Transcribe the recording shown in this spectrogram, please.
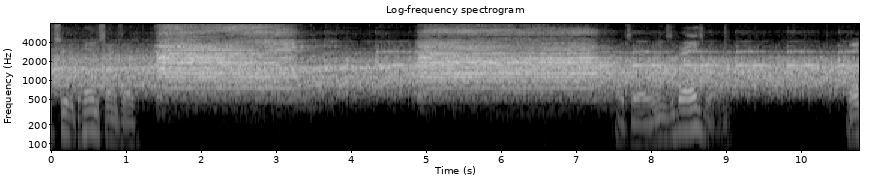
Let's see what the horn sounds like. As well. All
